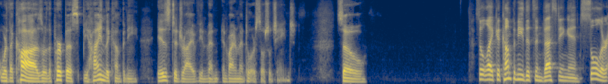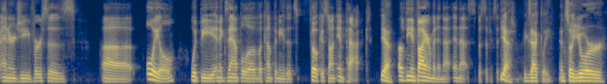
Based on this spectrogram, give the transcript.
where the cause or the purpose behind the company is to drive the environmental or social change. So so like a company that's investing in solar energy versus uh oil would be an example of a company that's focused on impact yeah, of the environment in that in that specific situation. yeah, exactly. And so your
